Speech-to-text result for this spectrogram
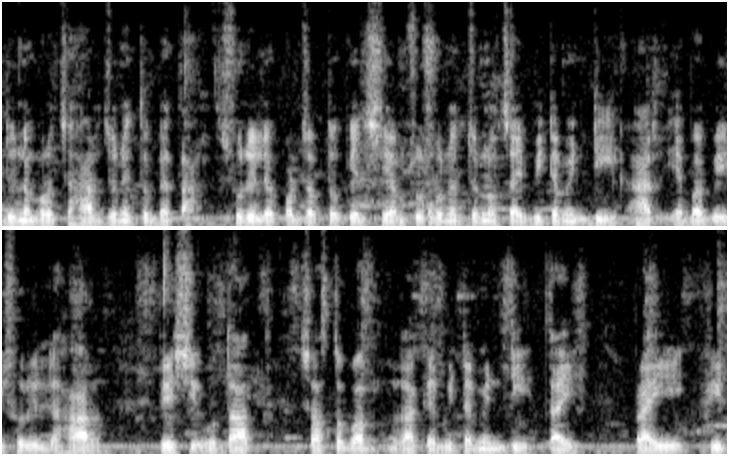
দুই নম্বর হচ্ছে হাড়জনিত ব্যথা। শরীরে পর্যাপ্ত ক্যালসিয়াম শোষণের জন্য চাই ভিটামিন ডি, আর এভাবেই শরীরে হাড়, পেশি ও দাঁত স্বাস্থ্যবান রাখে ভিটামিন ডি, তাই প্রায়ই ফিট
